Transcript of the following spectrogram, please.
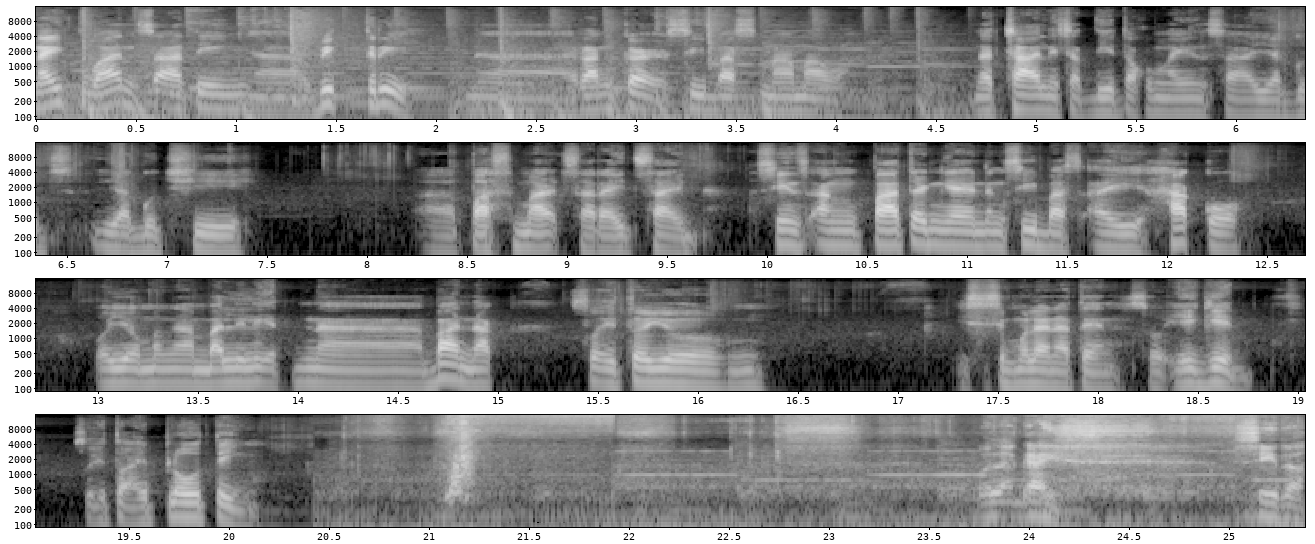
Night 1 sa ating ah, week 3 na ranker, Sibas Mamaw na challenge at dito ako ngayon sa Yaguchi, Yaguchi ah, Passmark sa right side. Since ang pattern ngayon ng Sibas ay hako o yung mga maliliit na banak, so ito yung isisimula natin. So igid. So ito ay floating. Wala guys. Zero.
